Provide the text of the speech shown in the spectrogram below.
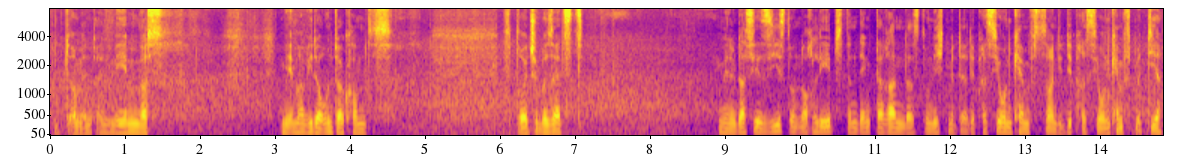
Es gibt im Moment ein Mem, was mir immer wieder unterkommt. Das auf Deutsch übersetzt wenn du das hier siehst und noch lebst, dann denk daran, dass du nicht mit der Depression kämpfst, sondern die Depression kämpft mit dir.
